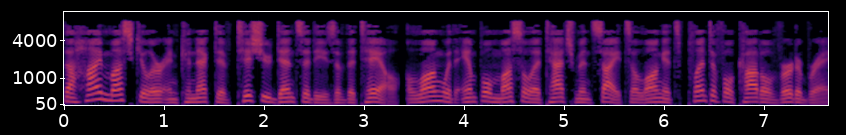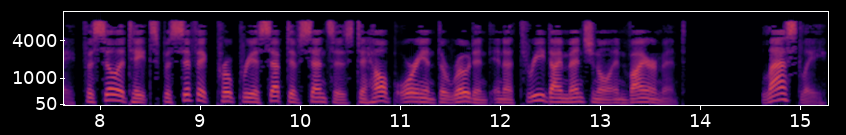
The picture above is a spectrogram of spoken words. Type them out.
The high muscular and connective tissue densities of the tail, along with ample muscle attachment sites along its plentiful caudal vertebrae, facilitate specific proprioceptive senses to help orient the rodent in a three-dimensional environment. Lastly,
